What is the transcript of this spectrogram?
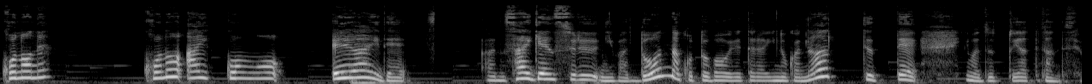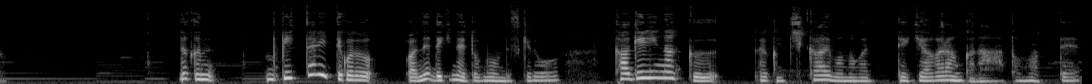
このね、このアイコンを AI であの再現するにはどんな言葉を入れたらいいのかなって言って、今ずっとやってたんですよ。なんか、ぴったりってことはね、できないと思うんですけど、限りなく、なんか近いものが出来上がらんかなと思って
